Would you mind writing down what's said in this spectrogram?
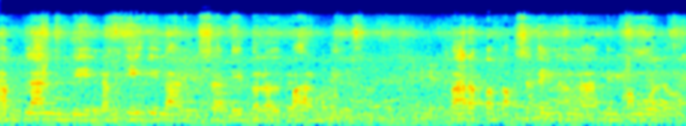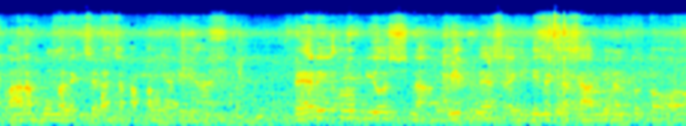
na plan B ng iilan sa Liberal Party para pabaksakin ang ating Pangulo para bumalik sila sa kapangyarihan. Very obvious na ang witness ay hindi nagsasabi ng totoo.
